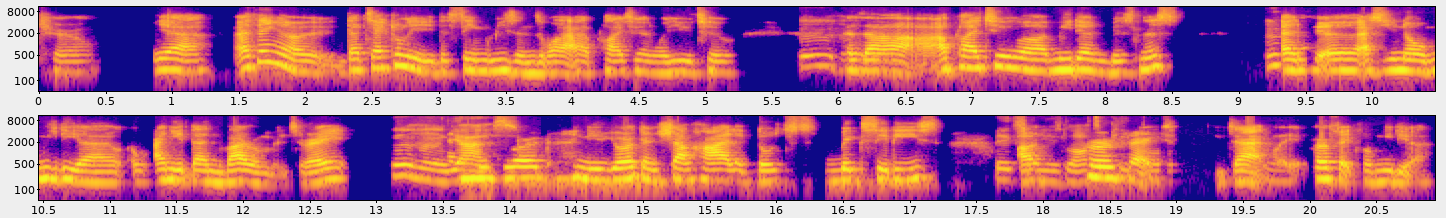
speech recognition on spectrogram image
True. Yeah, I think uh, that's actually the same reasons why I applied to NYU too because mm-hmm. uh, I applied to uh, media and business. Mm-hmm. And uh, as you know, media, I need the environment, right? Mm-hmm, yes. New York, New York and Shanghai, like those big cities, big cities, lots perfect. of people. Exactly, mm-hmm. perfect for media,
